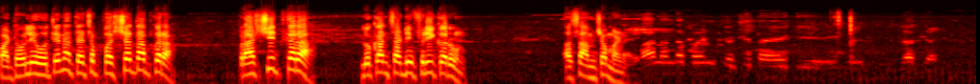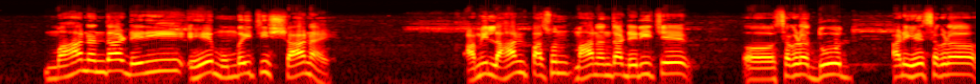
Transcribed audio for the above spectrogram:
पाठवले होते ना त्याचा पश्चाताप करा प्राश्चित करा लोकांसाठी फ्री करून असं आमचं म्हणणं आहे. महानंदा डेअरी हे मुंबईची शान आहे. आम्ही लहानपासून महानंदा डेअरीचे सगळं दूध आणि हे सगळं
